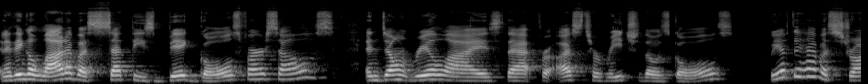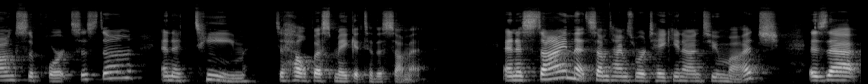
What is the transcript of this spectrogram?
And I think a lot of us set these big goals for ourselves and don't realize that for us to reach those goals, we have to have a strong support system and a team to help us make it to the summit. And a sign that sometimes we're taking on too much is that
